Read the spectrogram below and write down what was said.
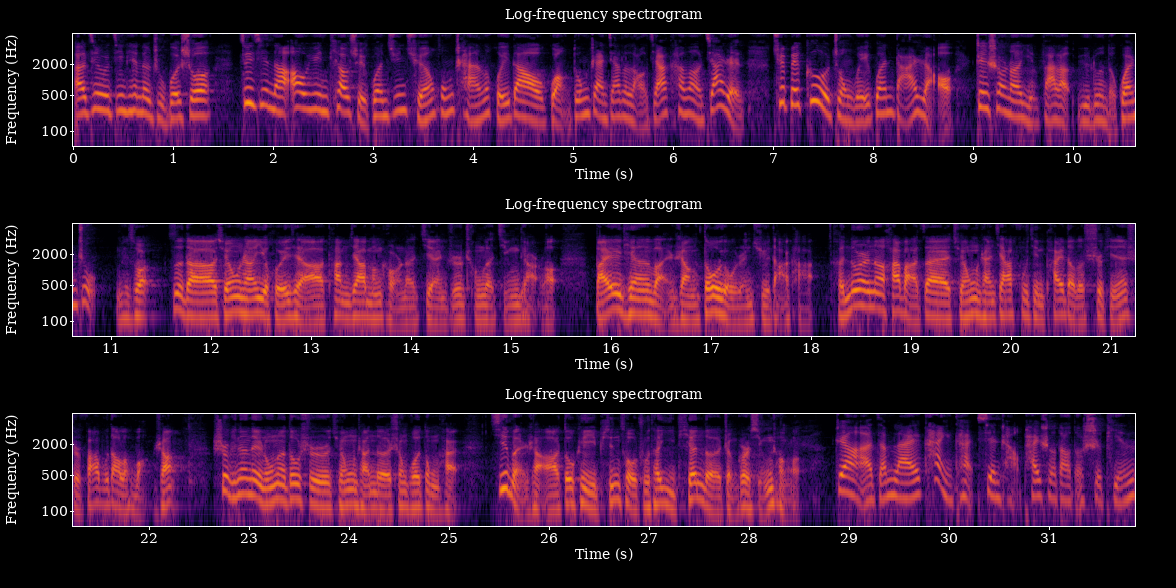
啊，进入今天的主播说，最近呢，奥运跳水冠军全红婵回到广东湛江的老家看望家人，却被各种围观打扰。这事儿呢，引发了舆论的关注。没错，自打全红婵一回去啊，他们家门口呢，简直成了景点了，白天晚上都有人去打卡。很多人呢，还把在全红婵家附近拍到的视频是发布到了网上。视频的内容呢，都是全红婵的生活动态，基本上啊，都可以拼凑出她一天的整个行程了。这样啊，咱们来看一看现场拍摄到的视频。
